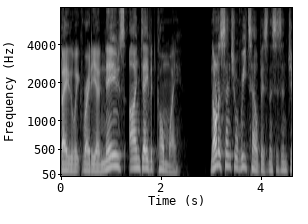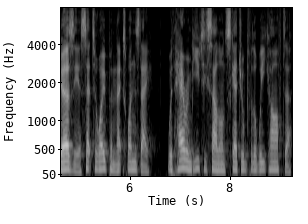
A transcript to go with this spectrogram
Bailiwick Radio News, I'm David Conway. Non essential retail businesses in Jersey are set to open next Wednesday, with hair and beauty salons scheduled for the week after,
